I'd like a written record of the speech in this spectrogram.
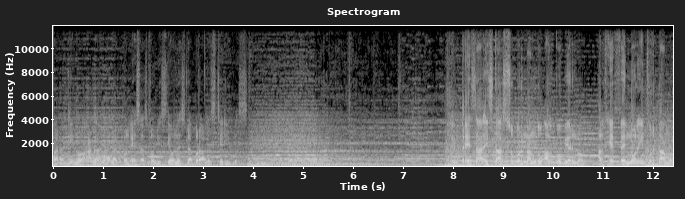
para que no haga nada con esas condiciones laborales terribles. La empresa está sobornando al gobierno. Al jefe no le importamos.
